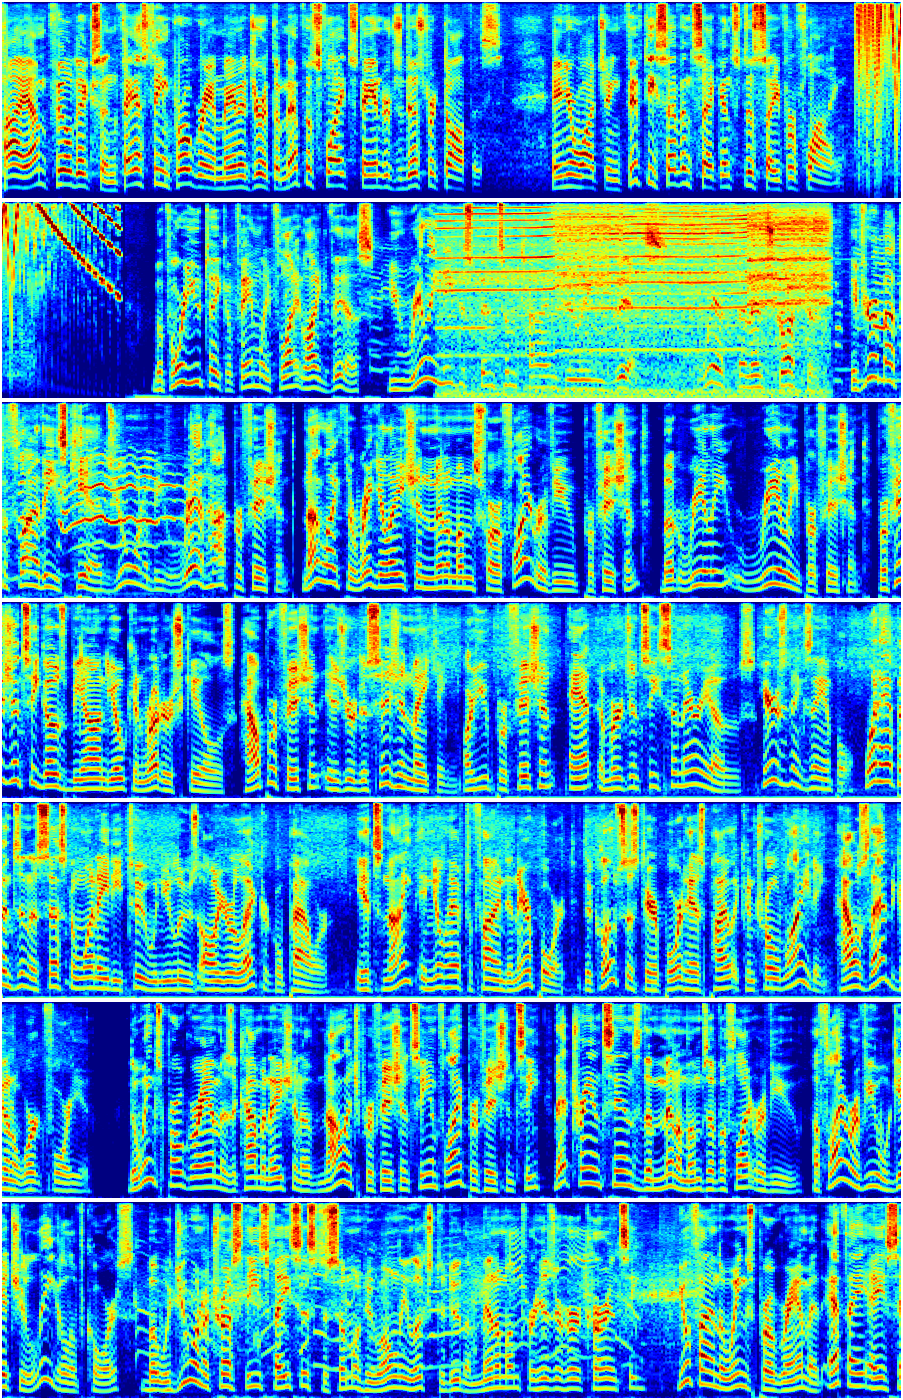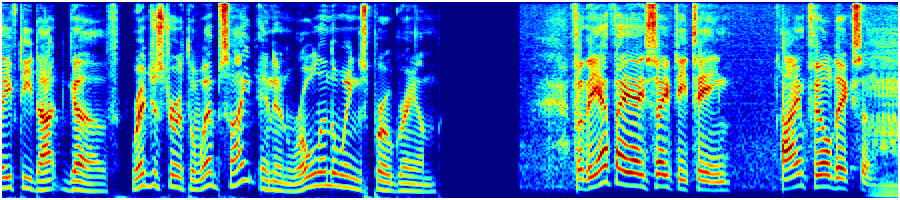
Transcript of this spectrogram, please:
Hi, I'm Phil Dixon, FAASTeam Program Manager at the Memphis Flight Standards District Office, and you're watching 57 Seconds to Safer Flying. Before you take a family flight like this, you really need to spend some time doing this with an instructor. If you're about to fly these kids, you'll want to be red hot proficient. Not like the regulation minimums for a flight review proficient, but really, really proficient. Proficiency goes beyond yoke and rudder skills. How proficient is your decision making? Are you proficient at emergency scenarios? Here's an example. What happens in a Cessna 182 when you lose all your electrical power? It's night and you'll have to find an airport. The closest airport has pilot controlled lighting. How's that going to work for you? The WINGS program is a combination of knowledge proficiency and flight proficiency that transcends the minimums of a flight review. A flight review will get you legal, of course, but would you want to trust these faces to someone who only looks to do the minimum for his or her currency? You'll find the WINGS program at FAAsafety.gov. Register at the website and enroll in the WINGS program. For the FAA safety team, I'm Phil Dixon.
